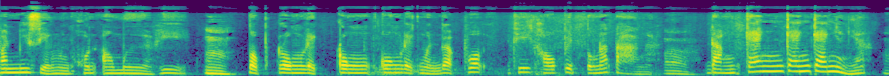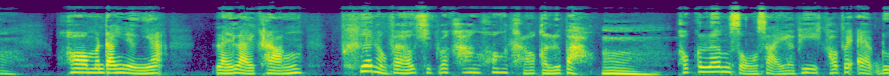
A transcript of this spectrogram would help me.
มันมีเสียงเหมือนคนเอามืออะพี่อืมตบกรงเหล็กกรงกรงเหล็กเหมือนแบบพวกที่เขาปิดตรงหน้าต่างอะอ่าดังแก้งแก้งแก้งอย่างเงี้ยอ่าพอมันดังอย่างเงี้ย หลาย ๆ ครั้งเพื่อนของแฟนเขาคิดว่าข้างห้องทะเลาะกันหรือเปล่า อืมเขาก็เริ่มสงสัยค่ะพี่เขาไปแอบดู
